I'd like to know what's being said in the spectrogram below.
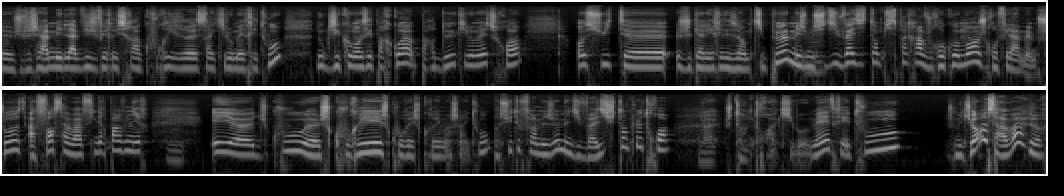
euh, je- jamais de la vie je vais réussir à courir euh, 5 km et tout. Donc j'ai commencé par quoi? Par 2 km je crois. Ensuite, euh, je galérais déjà un petit peu, mais je me Mm. suis dit, vas-y, tant pis, c'est pas grave, je recommence, je refais la même chose. À force, ça va finir par venir. Mm. Et euh, du coup, je courais, je courais, je courais, machin et tout. Ensuite, au fur et à mesure, je me dis, vas-y, je tente le 3. Ouais. Je tente 3 km et tout. Je me dis, oh, ça va, genre,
